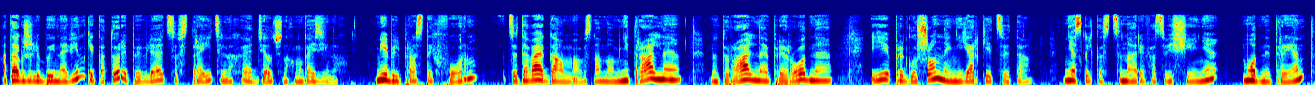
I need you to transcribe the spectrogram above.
а также любые новинки, которые появляются в строительных и отделочных магазинах. Мебель простых форм, цветовая гамма в основном нейтральная, натуральная, природная и приглушенные неяркие цвета. Несколько сценариев освещения – модный тренд,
